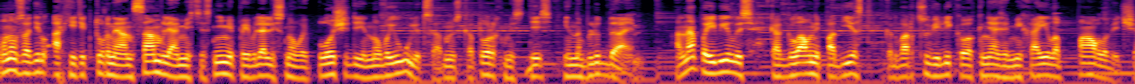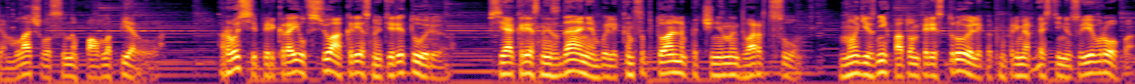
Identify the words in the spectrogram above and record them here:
он возводил архитектурные ансамбли, а вместе с ними появлялись новые площади и новые улицы, одну из которых мы здесь и наблюдаем. Она появилась как главный подъезд ко дворцу великого князя Михаила Павловича, младшего сына Павла I. Росси перекроил всю окрестную территорию, все окрестные здания были концептуально подчинены дворцу. Многие из них потом перестроили, как, например, гостиницу «Европа».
